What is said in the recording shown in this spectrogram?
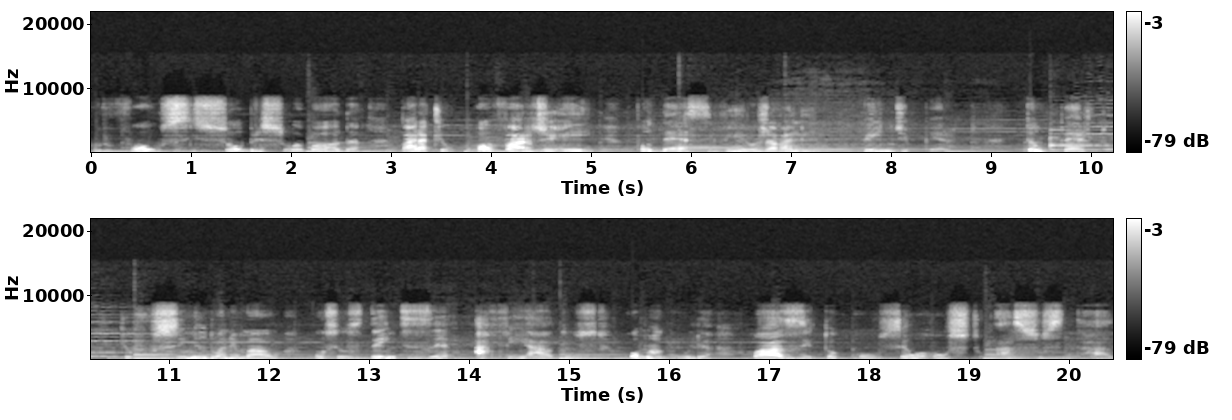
curvou-se sobre sua borda para que o covarde rei pudesse ver o javali bem de perto, tão perto que o focinho do animal, com seus dentes afiados como agulha, quase tocou seu rosto assustado.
